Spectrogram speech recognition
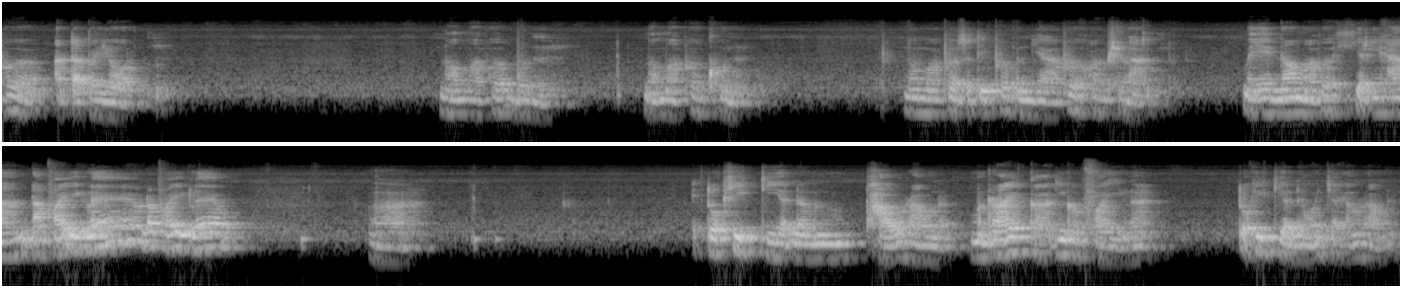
เพื่ออัตประโยชน์ น้องมาเพื่อบุญ น้องมาเพื่อคุณ น้องมาเพื่อสติเพื่อปัญญาเพื่อความฉลาด ไม่ใช่น้องมาเพื่อเขียดขี้ค้านดับไฟอีกแล้ว ดับไฟอีกแล้วอตัวขี้เกียจนะมันเผาเราเนะ่ะ มันร้ายกาจยิ่งกว่าไฟนะ ตัวขี้เกียจในหัวใจของเราเนี่ย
